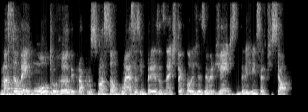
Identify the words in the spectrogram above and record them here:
mas também um outro hub para aproximação com essas empresas, né, de tecnologias emergentes, inteligência artificial.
